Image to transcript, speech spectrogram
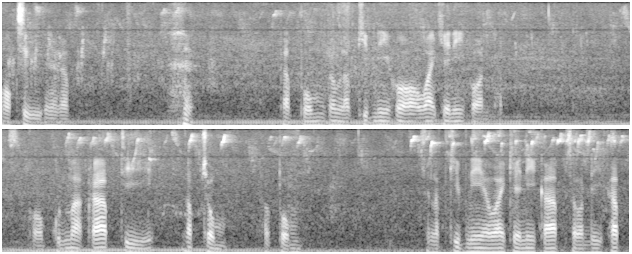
ออกสื่อนะครับ ครับผมสำหรับคลิปนี้ก็เอาไว้แค่นี้ก่อนครับ ขอบคุณมากครับที่รับชมครับผมสำหรับคลิปนี้เอาไว้แค่นี้ครับ สวัสดีครับ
